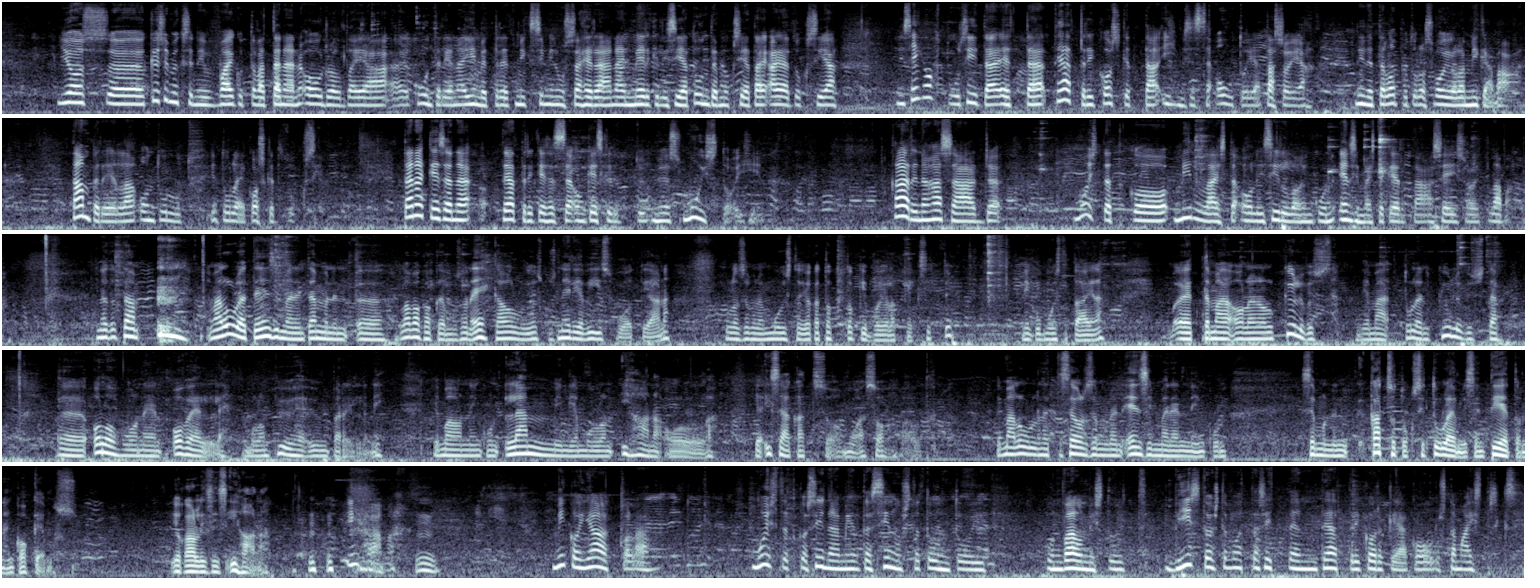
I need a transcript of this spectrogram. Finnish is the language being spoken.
Jos kysymykseni vaikuttavat tänään oudolta ja kuuntelijana ihmettelet, miksi minussa herää näin merkillisiä tuntemuksia tai ajatuksia, niin se johtuu siitä, että teatteri koskettaa ihmisessä outoja tasoja niin, että lopputulos voi olla mikä vaan. Tampereella on tullut ja tulee kosketetuksi. Tänä kesänä teatterikesässä on keskitytty myös muistoihin. Kaarina Hazard, muistatko millaista oli silloin, kun ensimmäistä kertaa seisoit lavalla? No tota, mä luulen, että ensimmäinen tämmöinen lavakokemus on ehkä ollut joskus 4-5-vuotiaana. Mulla on semmoinen muisto, joka to- toki voi olla keksitty, niin kuin muistat aina. Että mä olen ollut kylvyssä ja mä tulen kylvystä ö, olohuoneen ovelle ja mulla on pyyhe ympärilläni. Ja mä oon niin kuin lämmin ja mulla on ihana olla ja isä katsoo mua sohvalta. Ja mä luulen, että se on semmoinen ensimmäinen niin kuin, semmoinen katsotuksi tulemisen tietoinen kokemus, joka oli siis ihana. Ihana. Mm. Miko Jaakkola, muistatko sinä, miltä sinusta tuntui, kun valmistuit 15 vuotta sitten teatterikorkeakoulusta maisteriksi?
